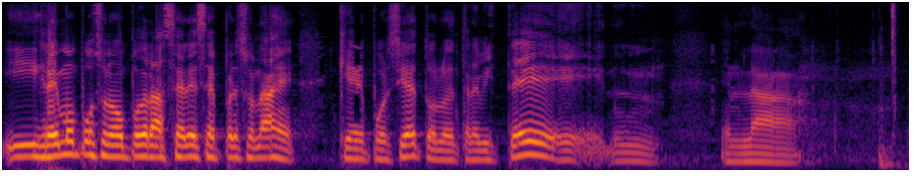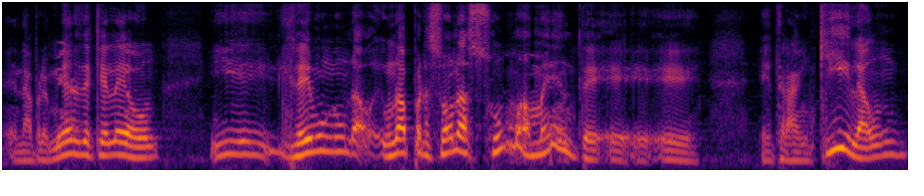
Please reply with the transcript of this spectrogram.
Y Raymond Pozo no podrá hacer ese personaje que, por cierto, lo entrevisté en, la, en la premier de Que León. Y Raymond es una, una, persona sumamente eh, eh, eh, tranquila, un,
